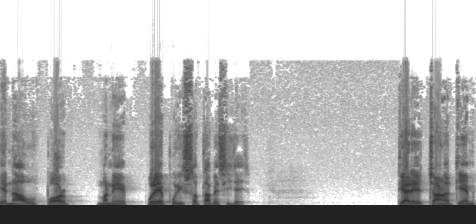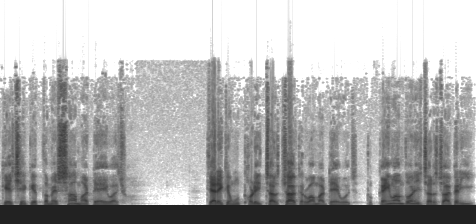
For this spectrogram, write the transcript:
એના ઉપર મને પૂરેપૂરી સત્તા બેસી જાય. ત્યારે ચાણક્ય એમ કહે છે કે તમે શા માટે આવ્યા છો? ત્યારે કે હું થોડી ચર્ચા કરવા માટે આવ્યો છું. તો કંઈ વાંધો નહીં, ચર્ચા કરી.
